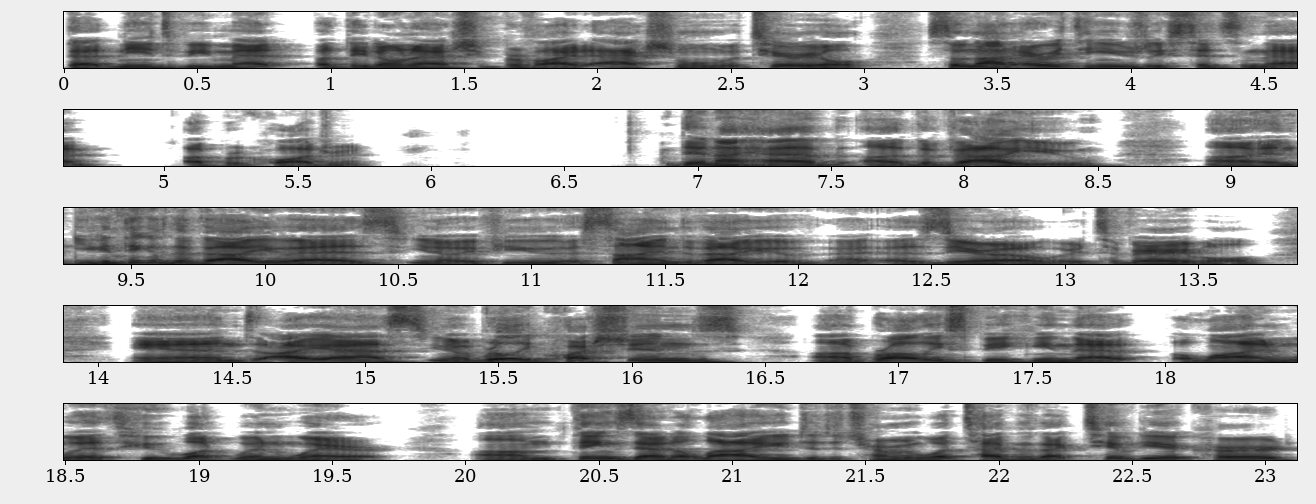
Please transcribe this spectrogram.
that need to be met, but they don't actually provide actionable material. So not everything usually sits in that upper quadrant. Then I have uh, the value, uh, and you can think of the value as you know if you assign the value of uh, a zero, or it's a variable, and I ask you know really questions uh, broadly speaking that align with who, what, when, where. Um, things that allow you to determine what type of activity occurred,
